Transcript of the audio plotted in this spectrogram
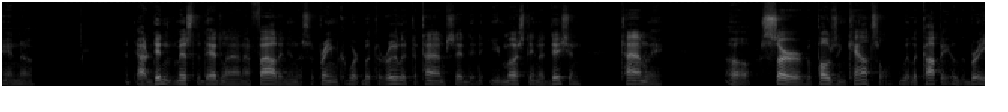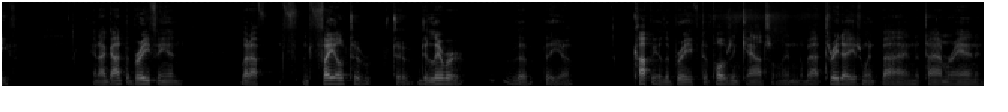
And uh, I didn't miss the deadline. I filed it in the Supreme Court, but the rule at the time said that you must, in addition, timely uh, serve opposing counsel with a copy of the brief. And I got the brief in, but I f- failed to to deliver the the uh, copy of the brief to opposing counsel. And about three days went by, and the time ran, and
